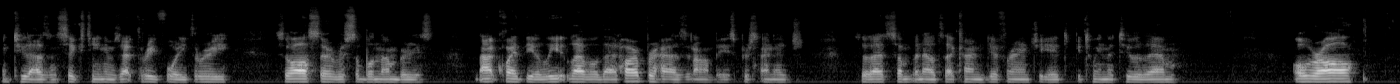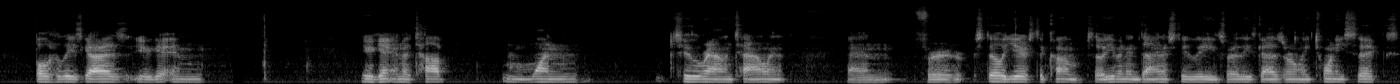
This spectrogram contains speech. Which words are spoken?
In 2016, he was at 343. So, all serviceable numbers not quite the elite level that Harper has in on base percentage. So that's something else that kind of differentiates between the two of them. Overall, both of these guys, you're getting you're getting a top one, two round talent, and for still years to come. So even in dynasty leagues where these guys are only 26,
